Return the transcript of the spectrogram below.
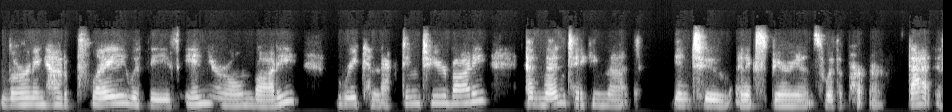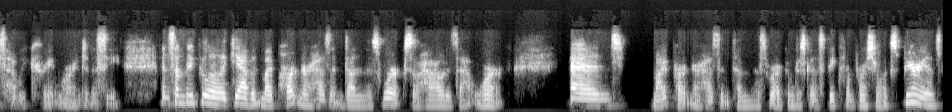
learning how to play with these in your own body, reconnecting to your body, and then taking that into an experience with a partner. That is how we create more intimacy. And some people are like, yeah, but my partner hasn't done this work. So how does that work? And my partner hasn't done this work. I'm just going to speak from personal experience.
